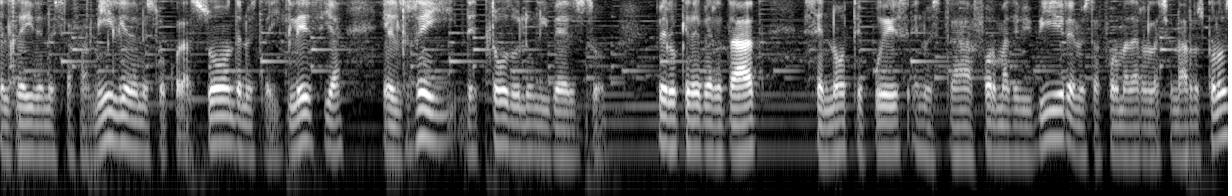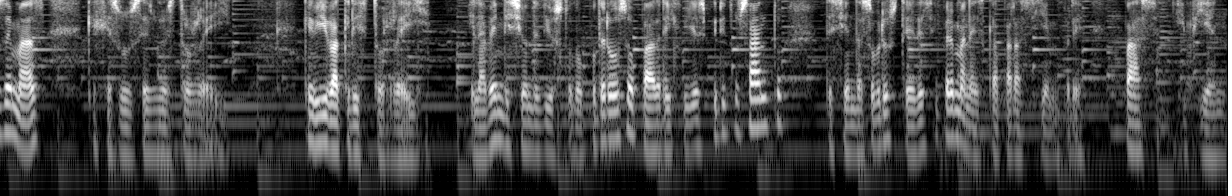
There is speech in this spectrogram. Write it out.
el Rey de nuestra familia, de nuestro corazón, de nuestra iglesia, el Rey de todo el universo, pero que de verdad se note pues en nuestra forma de vivir, en nuestra forma de relacionarnos con los demás, que Jesús es nuestro Rey. Que viva Cristo Rey. Y la bendición de Dios Todopoderoso, Padre, Hijo y Espíritu Santo, descienda sobre ustedes y permanezca para siempre. Paz y bien.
